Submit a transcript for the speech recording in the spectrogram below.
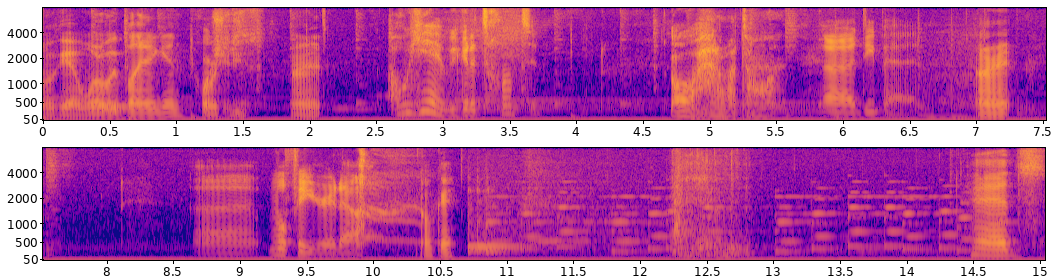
Okay, what are we playing again? Horseshoes. All right. Oh yeah, we could have taunted. Oh, how do I taunt? Uh, D-pad. All right. Uh, we'll figure it out. Okay. Heads.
